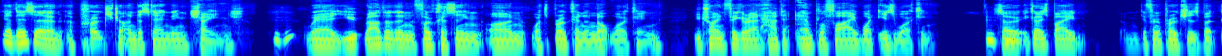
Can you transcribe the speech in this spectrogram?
yeah. There's a approach to understanding change mm-hmm. where you rather than focusing on what's broken and not working, you try and figure out how to amplify what is working. Mm-hmm. So it goes by I mean, different approaches, but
